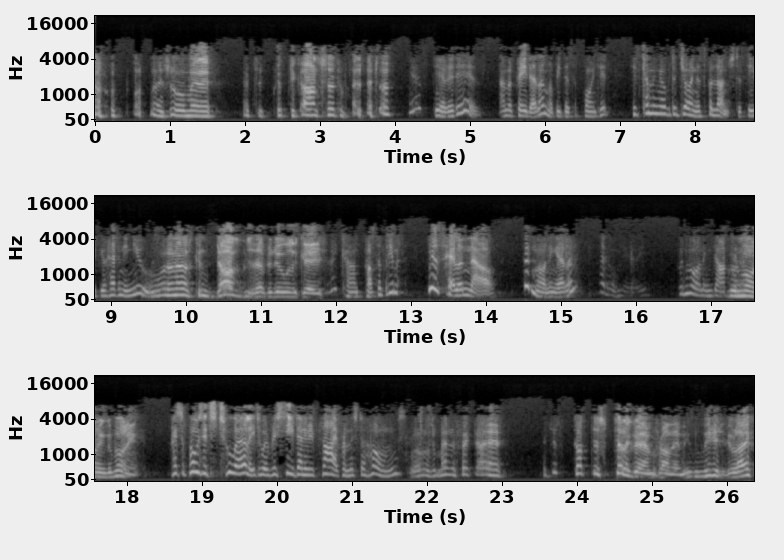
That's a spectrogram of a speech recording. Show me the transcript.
Oh, upon my soul, Mary, that's a cryptic answer to my letter. Yes, dear, it is. I'm afraid Ellen will be disappointed. He's coming over to join us for lunch to see if you have any news. What on earth can dogs have to do with the case? I can't possibly. Im- Here's Helen now. Good morning, Ellen. Hello, Mary. Good morning, Doctor. Good morning, good morning. I suppose it's too early to have received any reply from Mr. Holmes. Well, as a matter of fact, I, uh, I just got this telegram from him. You can read it if you like.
